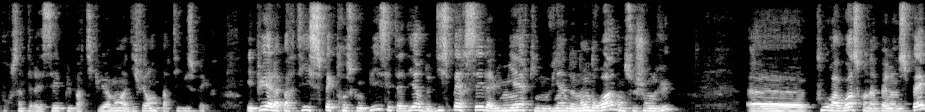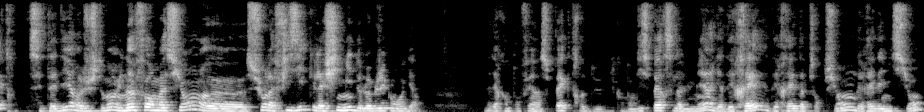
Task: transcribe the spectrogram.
pour s'intéresser plus particulièrement à différentes parties du spectre. Et puis à la partie spectroscopie, c'est-à-dire de disperser la lumière qui nous vient d'un endroit dans ce champ de vue euh, pour avoir ce qu'on appelle un spectre, c'est-à-dire justement une information euh, sur la physique et la chimie de l'objet qu'on regarde. C'est-à-dire quand on fait un spectre, quand on disperse la lumière, il y a des raies, des raies d'absorption, des raies d'émission,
